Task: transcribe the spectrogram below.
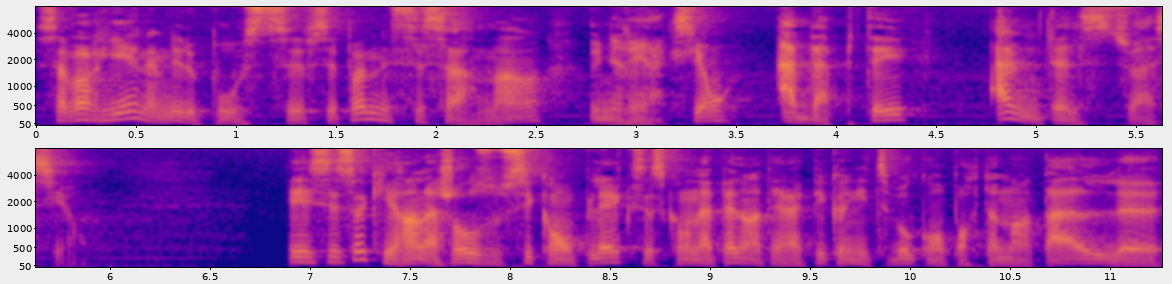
ça va rien amener de positif. Ce n'est pas nécessairement une réaction adaptée à une telle situation. Et c'est ça qui rend la chose aussi complexe, c'est ce qu'on appelle en thérapie cognitivo-comportementale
